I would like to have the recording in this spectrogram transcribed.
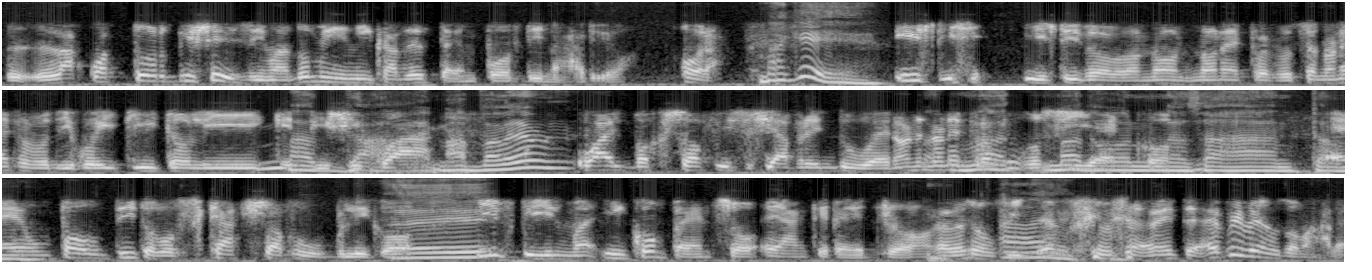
la quattordicesima domenica del tempo ordinario. Ora, ma che? Il, il titolo non, non, è proprio, non, è proprio, di quei titoli che ma dici dai, qua, ma, ma, qua il box office si apre in due, non, non è proprio così. Madonna ecco. santa. È un po' un titolo scaccia pubblico. Eh. Il film in compenso è anche peggio. È un film, ah, ecco. veramente è venuto male.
